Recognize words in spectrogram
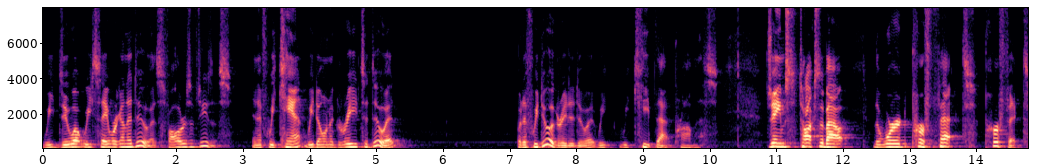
we do what we say we're going to do as followers of Jesus. And if we can't, we don't agree to do it. But if we do agree to do it, we, we keep that promise. James talks about the word perfect, perfect,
